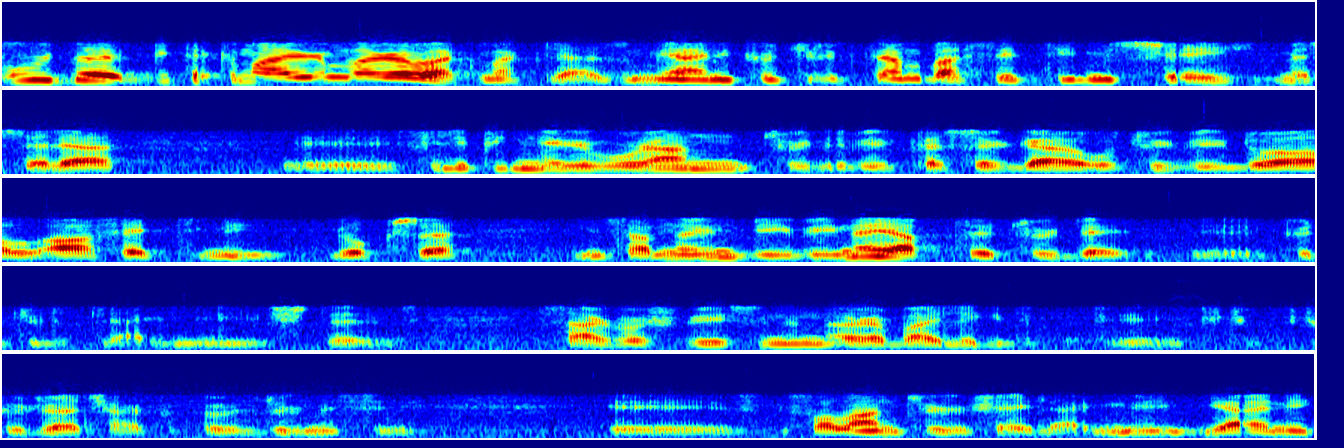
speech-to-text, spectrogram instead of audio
burada bir takım ayrımlara bakmak lazım. Yani kötülükten bahsettiğimiz şey mesela e, Filipinleri vuran türde bir kasırga, o tür bir doğal afet mi? Yoksa insanların birbirine yaptığı türde e, kötülükler mi? İşte sarhoş birisinin arabayla gidip e, küçük bir çocuğa çarpıp öldürmesi e, falan tür şeyler mi? Yani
